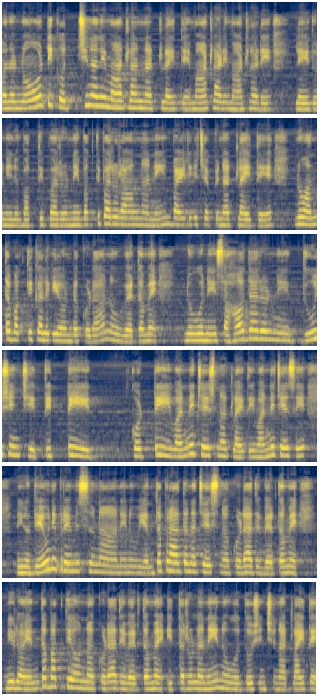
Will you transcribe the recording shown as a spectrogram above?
మన నోటికి వచ్చినది మాట్లాడినట్లయితే మాట్లాడి మాట్లాడి లేదు నేను భక్తిపరుని భక్తిపరురాలనని బయటికి చెప్పినట్లయితే నువ్వు అంత భక్తి కలిగి ఉండకూడా నువ్వు వ్యర్థమే. నువ్వు నీ సహోదరుణ్ణి దూషించి తిట్టి కొట్టి ఇవన్నీ చేసినట్లయితే ఇవన్నీ చేసి నేను దేవుని ప్రేమిస్తున్నా నేను ఎంత ప్రార్థన చేసినా కూడా అది వ్యర్థమే. నీలో ఎంత భక్తి ఉన్నా కూడా అది వ్యర్థమే. ఇతరులని నువ్వు దూషించినట్లయితే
